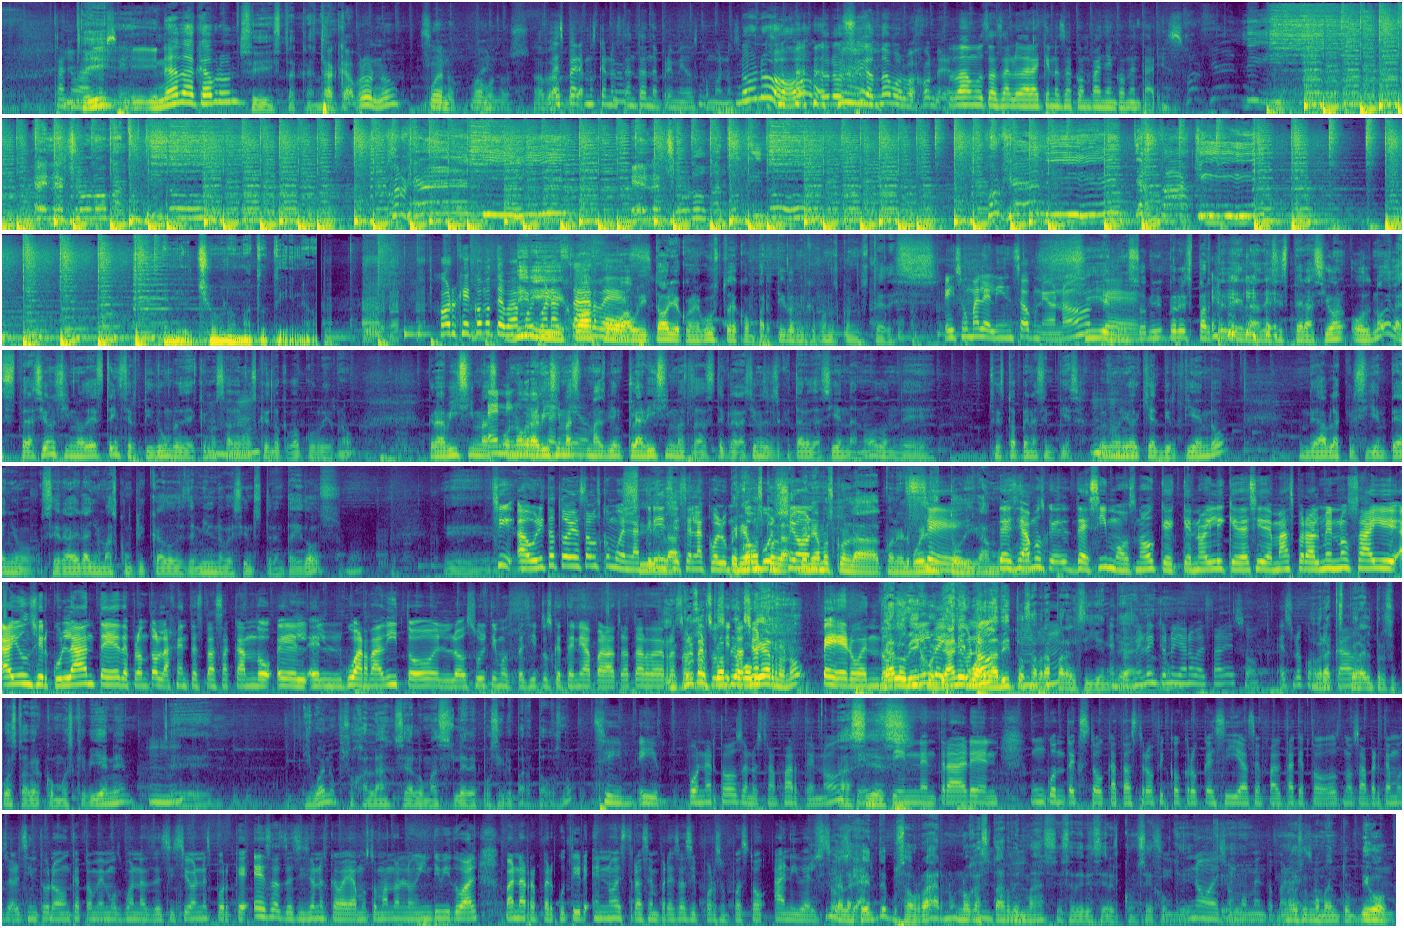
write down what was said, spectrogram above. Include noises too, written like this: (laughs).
y, nada, cabrón. Sí, está cabrón. Está cabrón, ¿no? Bueno, vámonos. Esperemos que no están tan deprimidos como nosotros. No, no, (laughs) pero sí andamos bajones. Vamos a saludar a quien nos acompaña en comentarios. En el Jorge, ¿cómo te va? Muy buenas tardes. auditorio, con el gusto de compartir los micrófonos con ustedes. Y súmale el insomnio, ¿no? Sí, el insomnio, pero es parte de la (laughs) desesperación, o no de la desesperación, sino de esta incertidumbre de que no sabemos qué es lo que va a ocurrir, ¿no? Gravísimas o no gravísimas, más bien clarísimas las declaraciones del secretario de Hacienda, ¿no? Donde pues, esto apenas empieza. Lo hemos venido aquí advirtiendo, donde habla que el siguiente año será el año más complicado desde 1932, ¿no? Eh, sí, ahorita todavía estamos como en la crisis, en la veníamos convulsión. Con veníamos con, la, con el vuelito, digamos. Decíamos que, decimos, ¿no? Que, que, no hay liquidez y demás, pero al menos hay, hay un circulante, de pronto la gente está sacando el, el guardadito, los últimos pesitos que tenía para tratar de resolver Incluso el propio gobierno, ¿no? Pero en Ya lo dijo, ya ni guardaditos habrá para el siguiente En 2021 ya no va a estar eso, es lo complicado. Habrá que esperar el presupuesto a ver cómo es que viene y bueno, pues ojalá sea lo más leve posible para todos, ¿no? Sí, y poner todos de nuestra parte, ¿no? Así sin, es. sin entrar en un contexto catastrófico, creo que sí hace falta que todos nos apretemos el cinturón, que tomemos buenas decisiones, porque esas decisiones que vayamos tomando en lo individual van a repercutir en nuestras empresas y por supuesto a nivel Sí, social. a la gente pues ahorrar, ¿no? No gastar de más, ese debe ser el consejo Sí, que no es que- un momento para No es un momento, digo,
